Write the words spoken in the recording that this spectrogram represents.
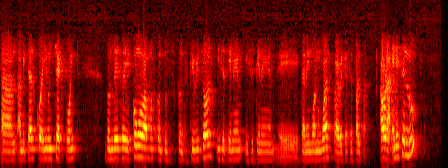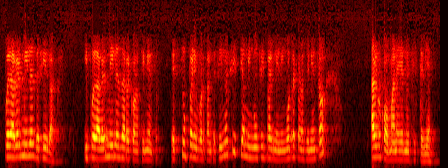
a, mitad del Q hay un checkpoint donde es, oye, ¿cómo vamos con tus, con tus key results? Y se tienen, y se tienen eh, también one-on-ones para ver qué hace falta. Ahora, en ese loop puede haber miles de feedbacks y puede haber miles de reconocimientos. Es súper importante. Si no existió ningún feedback ni ningún reconocimiento, algo como manager no existe bien.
